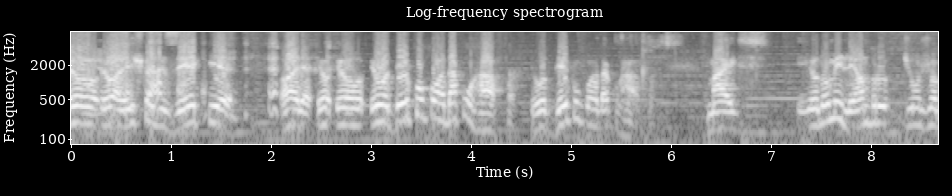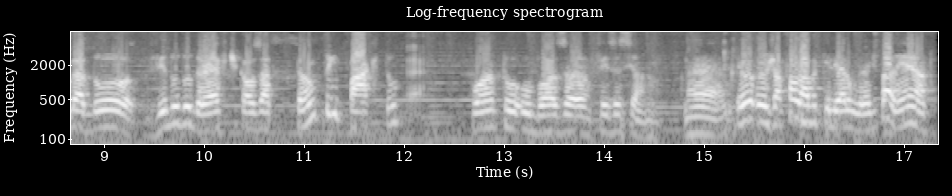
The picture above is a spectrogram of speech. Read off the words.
eu, eu arrisco a dizer que. Olha, eu, eu, eu odeio concordar com o Rafa. Eu odeio concordar com o Rafa. Mas eu não me lembro de um jogador vindo do draft causar tanto impacto quanto o Bosa fez esse ano. né? eu, eu já falava que ele era um grande talento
